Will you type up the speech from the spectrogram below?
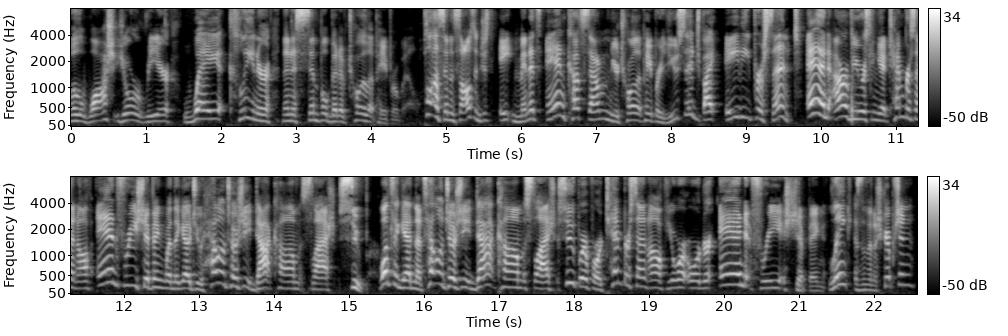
will wash your rear way cleaner than a simple bit of toilet paper will. Plus, it installs in just eight minutes and cuts down on your toilet paper usage by 80%. And our viewers can get 10% off and free shipping when they go to hellotushy.com slash super. Once again, that's hellotushy.com slash super for 10% off your order and free shipping. Link is in the description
